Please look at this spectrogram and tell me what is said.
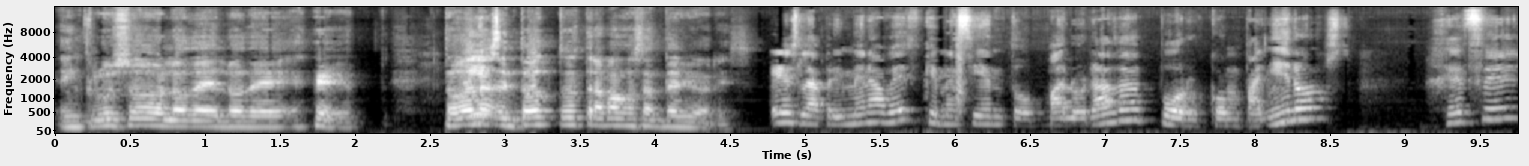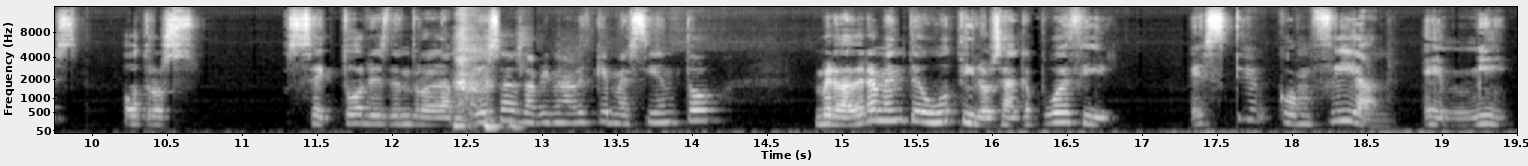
Incluso lo de lo de todas las- Es, en todos tus trabajos anteriores. es la primera vez que me siento valorada por compañeros, jefes, otros sectores dentro de la empresa. Es la primera vez que me siento verdaderamente útil. O sea, que puedo decir, es que confían en mí.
